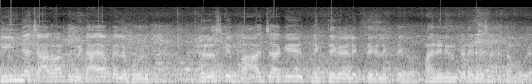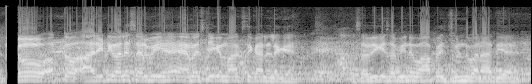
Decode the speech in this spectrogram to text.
तीन या चार बार तो मिटाया पहले बोर्ड को। फिर उसके बाद जाके लिखते गए लिखते गए लिखते गए। फाइनली उनका डेरिवेशन खत्म हो गया। तो अब तो आर वाले सर भी हैं एम के मार्क्स दिखाने लगे हैं। तो सभी के सभी ने वहाँ पे झुंड बना दिया है।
